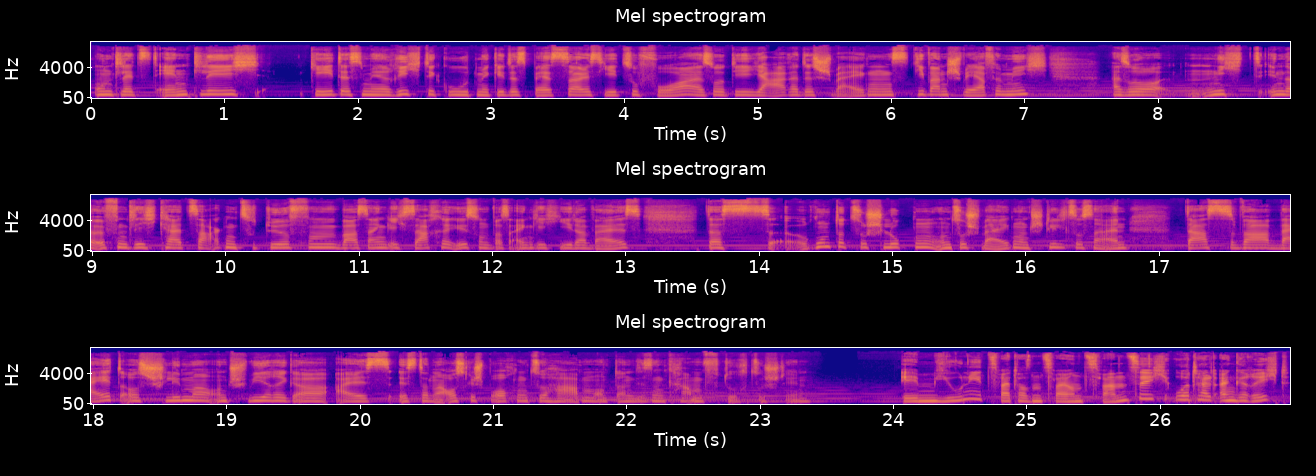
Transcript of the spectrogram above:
Und letztendlich geht es mir richtig gut. Mir geht es besser als je zuvor. Also die Jahre des Schweigens, die waren schwer für mich. Also nicht in der Öffentlichkeit sagen zu dürfen, was eigentlich Sache ist und was eigentlich jeder weiß. Das runterzuschlucken und zu schweigen und still zu sein, das war weitaus schlimmer und schwieriger, als es dann ausgesprochen zu haben und dann diesen Kampf durchzustehen. Im Juni 2022 urteilt ein Gericht,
